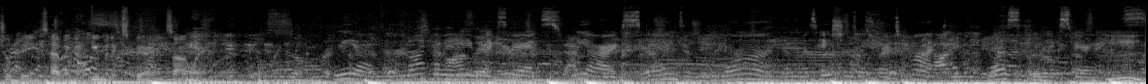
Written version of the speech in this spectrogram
spiritual beings having a human experience, aren't we? We are not having a human experience. We are expanding beyond the limitations which we're taught was the human experience.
